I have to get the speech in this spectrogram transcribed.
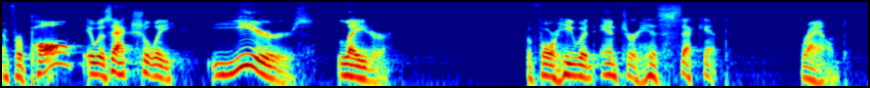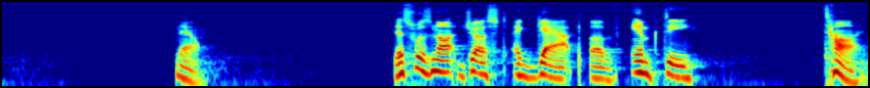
And for Paul, it was actually years later before he would enter his second round. Now, this was not just a gap of empty time.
